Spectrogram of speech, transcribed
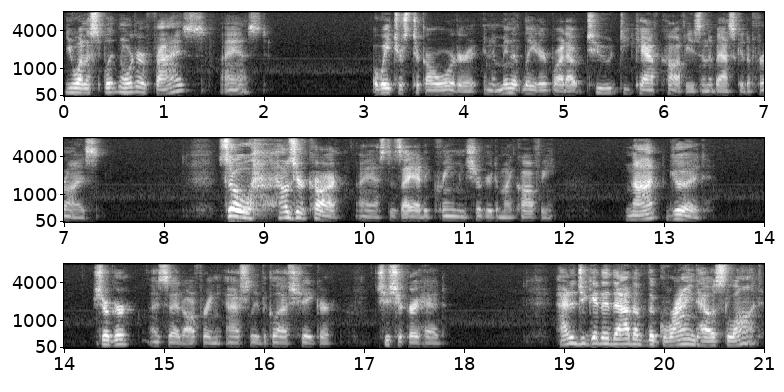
You want to split an order of fries? I asked. A waitress took our order and a minute later brought out two decaf coffees and a basket of fries. So, how's your car? I asked as I added cream and sugar to my coffee. Not good. Sugar? I said, offering Ashley the glass shaker. She shook her head. How did you get it out of the grindhouse lot?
